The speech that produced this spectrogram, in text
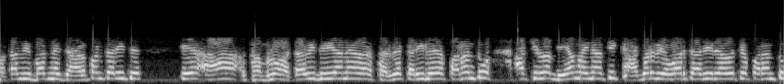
મકાન વિભાગને જાણ પણ કરી છે કે આ થાંભલો હટાવી દઈએ અને સર્વે કરી લે. પરંતુ આ છેલ્લા બે મહિનાથી કાગળ વ્યવહાર ચાલી રહ્યો છે. પરંતુ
